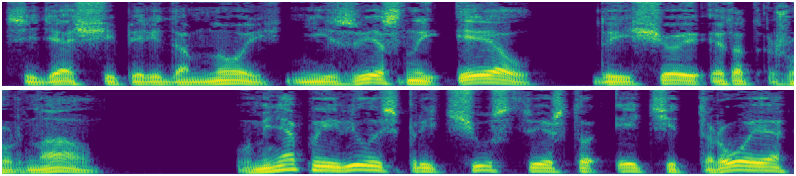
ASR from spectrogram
сидящий передо мной, неизвестный Л., да еще и этот журнал. У меня появилось предчувствие, что эти трое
